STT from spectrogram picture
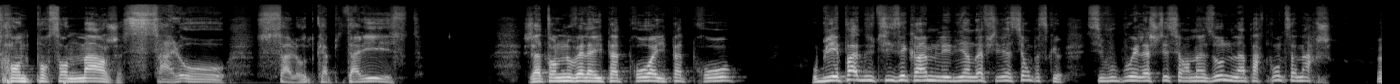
30% de marge, salaud, salaud de capitaliste. J'attends le nouvel iPad Pro, iPad Pro. Oubliez pas d'utiliser quand même les liens d'affiliation parce que si vous pouvez l'acheter sur Amazon, là par contre, ça marche.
